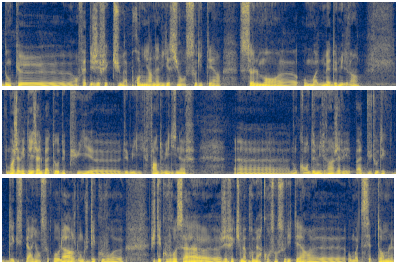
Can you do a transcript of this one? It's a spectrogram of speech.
Donc, en fait, j'effectue ma première navigation en solitaire seulement au mois de mai 2020. Moi, j'avais déjà le bateau depuis euh, 2000 fin 2019. Euh, donc en 2020, j'avais pas du tout d'ex- d'expérience au large, donc je découvre, euh, je découvre ça. Euh, J'effectue ma première course en solitaire au mois de septembre.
